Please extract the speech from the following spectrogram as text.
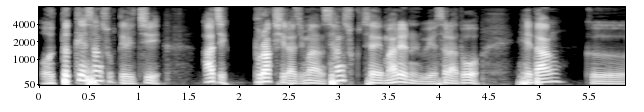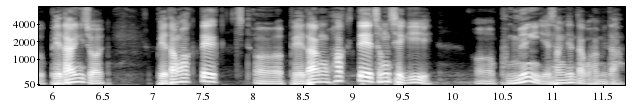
어떻게 상속될지 아직 불확실하지만 상속세 마련을 위해서라도 해당 그 배당이죠. 배당 확대 어, 배당 확대 정책이 어, 분명히 예상된다고 합니다.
